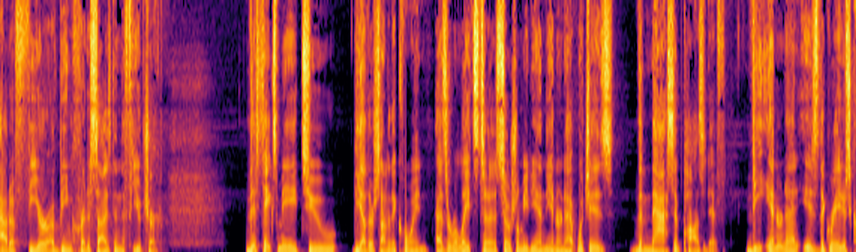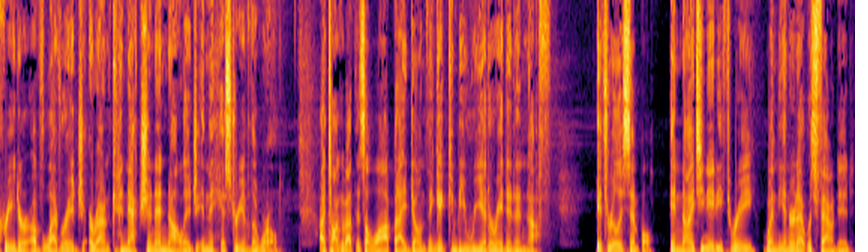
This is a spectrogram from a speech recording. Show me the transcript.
out of fear of being criticized in the future. This takes me to the other side of the coin as it relates to social media and the internet, which is the massive positive. The internet is the greatest creator of leverage around connection and knowledge in the history of the world. I talk about this a lot, but I don't think it can be reiterated enough. It's really simple. In 1983, when the internet was founded,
